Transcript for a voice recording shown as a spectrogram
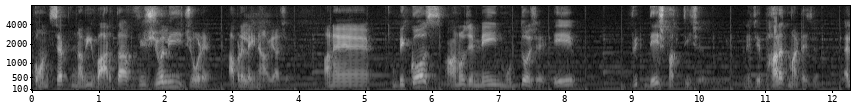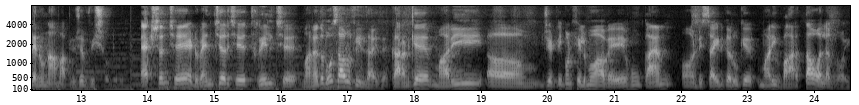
કોન્સેપ્ટ નવી વાર્તા વિઝ્યુઅલી જોડે આપણે લઈને આવ્યા છે. અને બિકોઝ આનો જે મેઇન મુદ્દો છે એ દેશભક્તિ છે અને જે ભારત માટે છે, એટલે એનું નામ આપ્યું છે વિશ્વગુરુ. એક્શન છે એડવેન્ચર છે થ્રિલ છે. મને તો બહુ સારું ફીલ થાય છે. કારણ કે મારી જેટલી પણ ફિલ્મો આવે એ હું કાયમ ડિસાઈડ કરું કે મારી વાર્તાઓ અલગ હોય.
